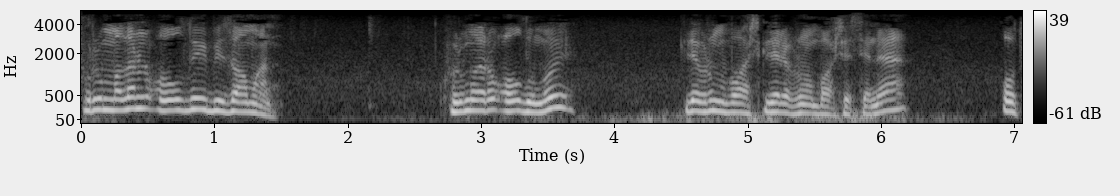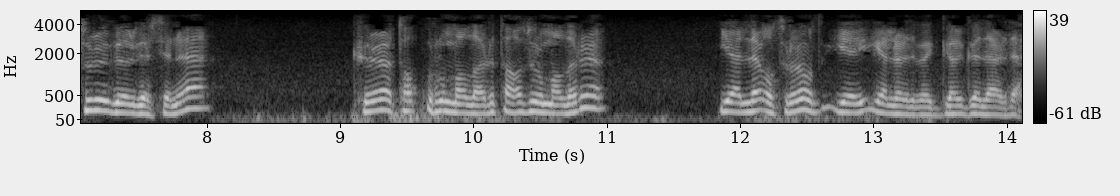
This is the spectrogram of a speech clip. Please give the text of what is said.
kurumaların olduğu bir zaman. Kurumaları oldu mu, gider hurma bahçesi, gider hurma bahçesine, oturuyor gölgesine, küre top hurmaları, taze hurmaları yerler oturuyor yerlerde ve gölgelerde.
